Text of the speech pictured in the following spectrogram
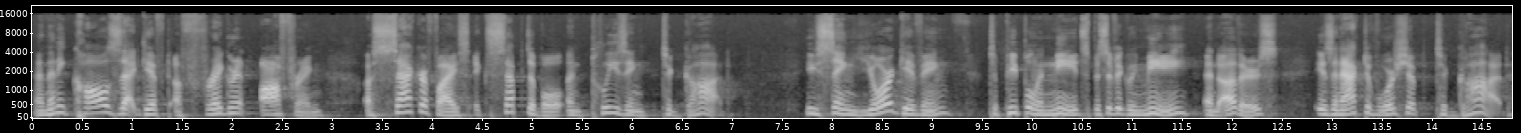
And then he calls that gift a fragrant offering, a sacrifice acceptable and pleasing to God. He's saying, Your giving to people in need, specifically me and others, is an act of worship to God.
